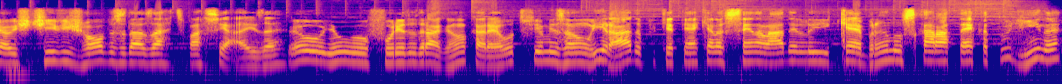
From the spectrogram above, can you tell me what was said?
É o Steve Jobs das artes marciais, né? Eu, e o Fúria do Dragão, cara, é outro filmezão irado, porque tem aquela cena lá dele quebrando os karateca tudinho, né?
